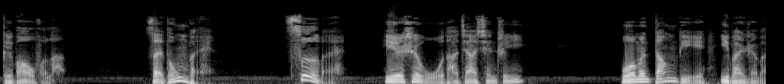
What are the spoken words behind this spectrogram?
给报复了？在东北，刺猬也是五大家仙之一。我们当地一般认为，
